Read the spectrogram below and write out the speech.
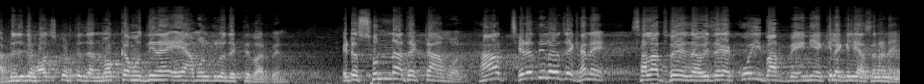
আপনি যদি হজ করতে যান মক্কা, মদিনায় এই আমলগুলো দেখতে পারবেন। এটা সুন্নাত একটা আমল। হাত ছেড়ে দিলেও যেখানে সালাত হয়ে যায়, ওই জায়গায় কই বাঁধবে? এই নিয়ে কিলাকিলি আছে না নাই?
